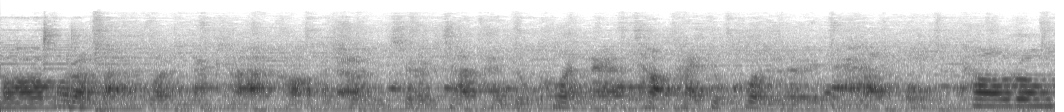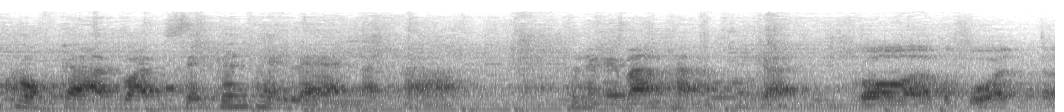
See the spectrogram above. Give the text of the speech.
ก็พวกเราสามคนนะคะ ขอเชิญเชิญชาวไทยทุกคนนะชาวไทยทุกคนเลยนะคคะรับผม เข้าร่วมโครงการ One Second Thailand นะคะเป็นยังไงบ้างคะพี่กัน ก็ประกวดเอ่อหนัง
